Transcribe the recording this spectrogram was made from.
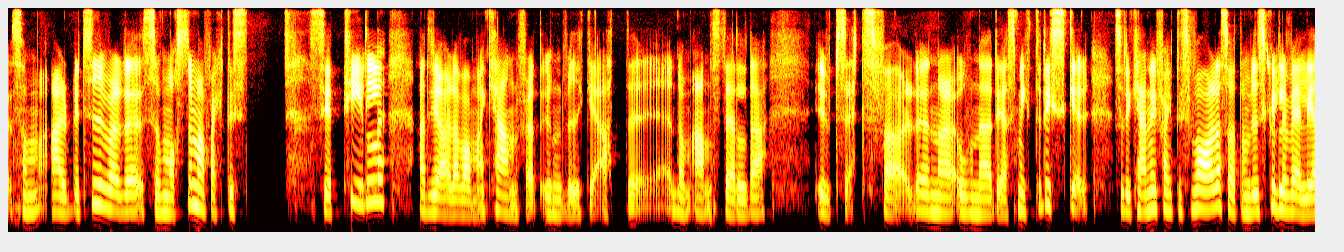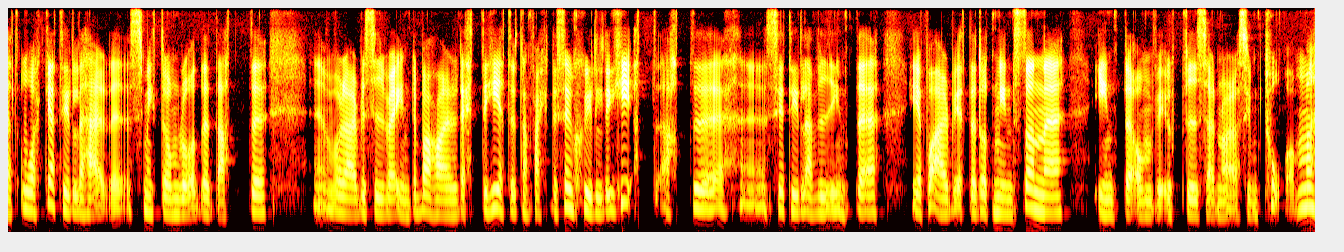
som arbetsgivare så måste man faktiskt se till att göra vad man kan för att undvika att eh, de anställda utsätts för några onödiga smittrisker. Så det kan ju faktiskt vara så att om vi skulle välja att åka till det här eh, smittområdet att eh, eh, våra arbetsgivare inte bara har en rättighet utan faktiskt en skyldighet att se till att vi inte är på arbetet, åtminstone inte om vi uppvisar några symptom.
